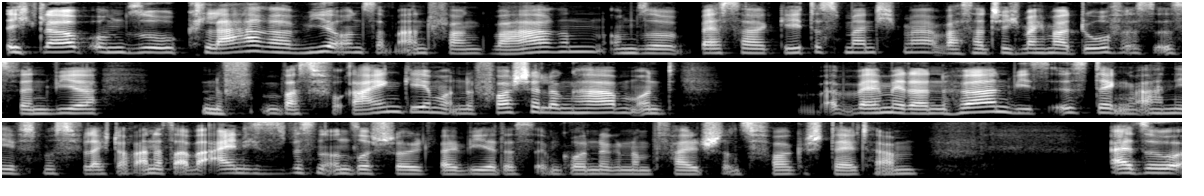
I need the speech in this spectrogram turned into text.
Ich glaube, umso klarer wir uns am Anfang waren, umso besser geht es manchmal. Was natürlich manchmal doof ist, ist, wenn wir eine, was reingeben und eine Vorstellung haben und wenn wir dann hören, wie es ist, denken wir, ach nee, es muss vielleicht auch anders. Aber eigentlich ist es ein bisschen unsere Schuld, weil wir das im Grunde genommen falsch uns vorgestellt haben. Also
